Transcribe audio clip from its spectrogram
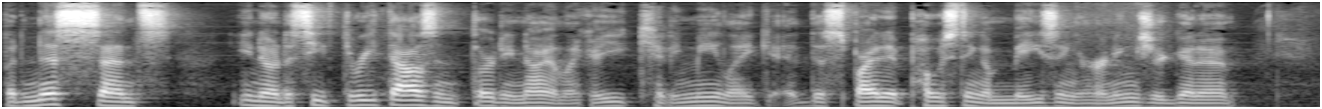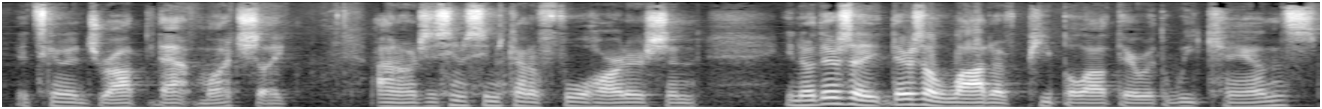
But in this sense, you know, to see 3,039, like, are you kidding me? Like, despite it posting amazing earnings, you're going to, it's going to drop that much. Like, I don't know, it just seems, seems kind of foolhardish. And, you know, there's a, there's a lot of people out there with weak hands,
